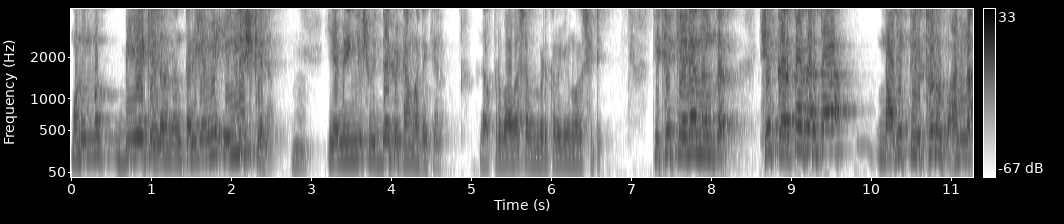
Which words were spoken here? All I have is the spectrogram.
म्हणून मग बी ए केलं नंतर एम ए इंग्लिश केलं. एम ए इंग्लिश विद्यापीठामध्ये केलं. डॉक्टर बाबासाहेब आंबेडकर युनिव्हर्सिटी तिथे केल्यानंतर हे करता करता माझे तीर्थरूप अण्णा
